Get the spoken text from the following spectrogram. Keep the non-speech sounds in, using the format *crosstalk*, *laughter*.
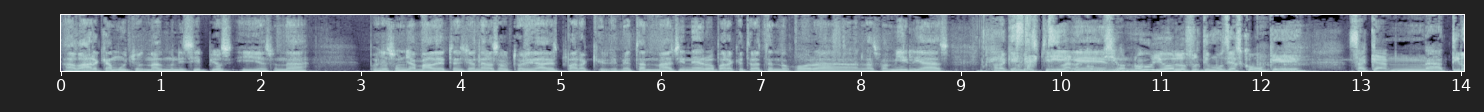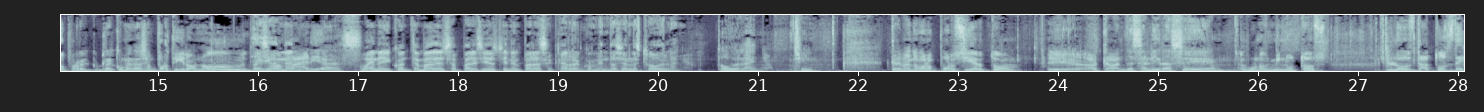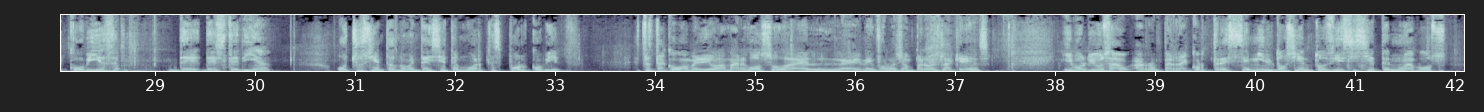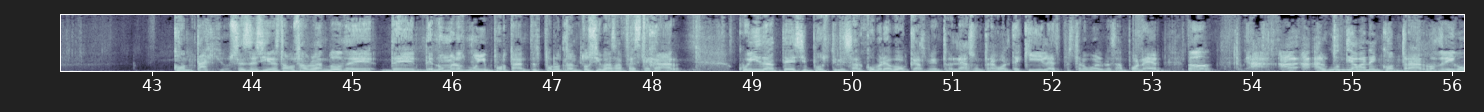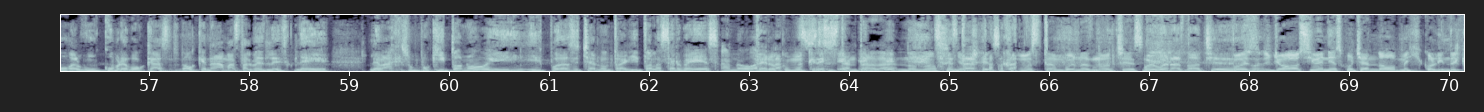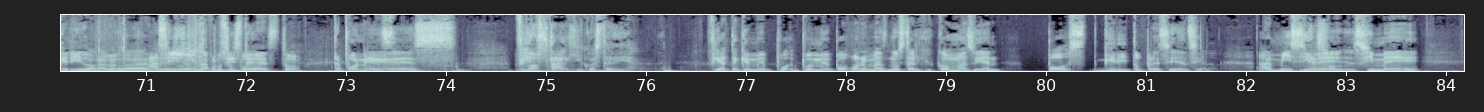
abarca muchos más municipios y es una pues es un llamado de atención a las autoridades para que le metan más dinero, para que traten mejor a las familias, para que investiguen. La comisión, ¿no? Yo en los últimos días como que sacan a tiro por recomendación por tiro, ¿no? Ya Pues llevan andan- varias. Bueno, y con tema de desaparecidos tienen para sacar recomendaciones todo el año. Todo el año, sí. Tremendo. Bueno, por cierto, eh, acaban de salir hace algunos minutos los datos de COVID de, de este día. 897 muertes por COVID. Esto está como medio amargoso, ¿eh? la, la información, pero es la que es. Y volvimos a, a romper récord, 13.217 nuevos contagios. Es decir, estamos hablando de, de, de, números muy importantes, por lo tanto, si vas a festejar, cuídate, si puedes utilizar cubrebocas mientras le das un trago al tequila, después te lo vuelves a poner, ¿no? A, a, algún día van a encontrar, Rodrigo, algún cubrebocas, ¿no? Que nada más tal vez le, le, le bajes un poquito, ¿no? Y, y, puedas echarle un traguito a la cerveza, ¿no? Pero como que sí. se están tardando, ¿no, *laughs* Se señores? están- ¿Cómo están? Buenas noches. Muy buenas noches. Pues yo sí venía escuchando México lindo y querido, la verdad. ¿Ah, sí? Este, ¿La por pusiste? supuesto. te pones nostálgico este día. Fíjate que me, pu- pues me puedo poner más nostálgico, más bien post grito presidencial. A mí sí me, sí me,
